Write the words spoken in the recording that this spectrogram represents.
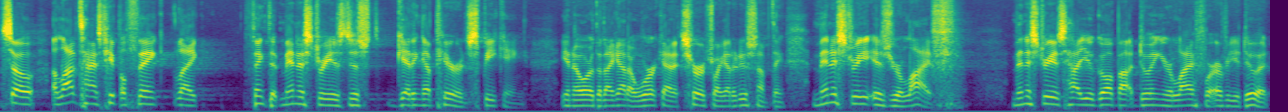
So a lot of times people think like think that ministry is just getting up here and speaking you know, or that I got to work at a church or I got to do something. Ministry is your life. Ministry is how you go about doing your life wherever you do it.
